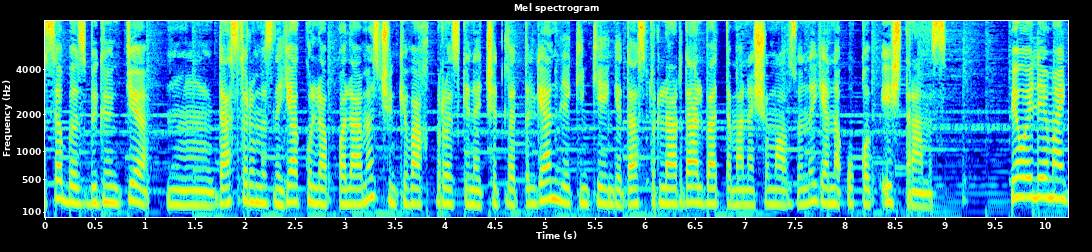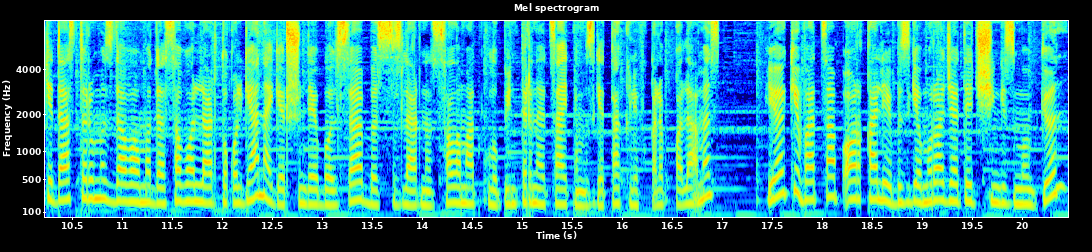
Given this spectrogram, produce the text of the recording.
esa biz bugungi mm, dasturimizni yakunlab qolamiz. Chunki vaqt birozgina chetlatilgan lekin keyingi dasturlarda albatta mana shu mavzuni yana o'qib eshittiramiz. Men o'ylaymanki dasturimiz davomida savollar tug'ilgan. Agar shunday bo'lsa biz sizlarni salomat klub internet saytimizga taklif qilib qolamiz. Yoki whatsapp orqali bizga murojaat etishingiz mumkin.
